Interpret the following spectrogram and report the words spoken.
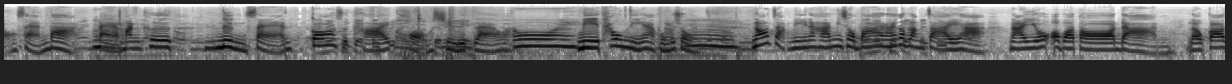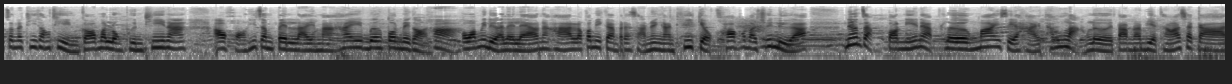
2แสนบาท แต่มันคือ1แสนก้อนสุดท้ายของชีวิตแล้วอะโอ้ยมีเท่านี้ค่ะคุณผู้ชม นอกจากนี้นะคะมีชาวบ้านให้กำลังใจค่ะ นายกอบตด่าน แล้วก็เจ้าหน้าที่ท้องถิ่นก็มาลงพื้นที่นะ เอาของที่จำเป็นอะไรมาให้เบื้องต้นไปก่อนค่ะเพราะว่าไม่เหลืออะไรแล้วนะคะ แล้วก็มีการประสานหน่วยงานที่เกี่ยวข้องเข้ามาช่วยเหลือ เนื่องจากตอนนี้เนี่ยเพลิงไหม้เสียหายทั้งหลังเลย ตามระเบียบทางราชการ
